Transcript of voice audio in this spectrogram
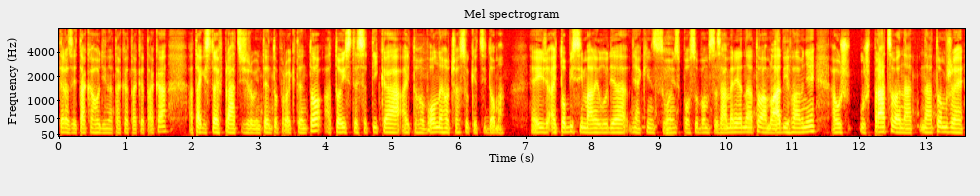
teraz je taká hodina, taká, taká, taká a takisto aj v práci, že robím tento projekt, tento a to isté sa týka aj toho voľného času, keď si doma. Hej, že aj to by si mali ľudia nejakým svojím spôsobom sa zameriať na to a mladí hlavne a už, už pracovať na, na tom, že,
